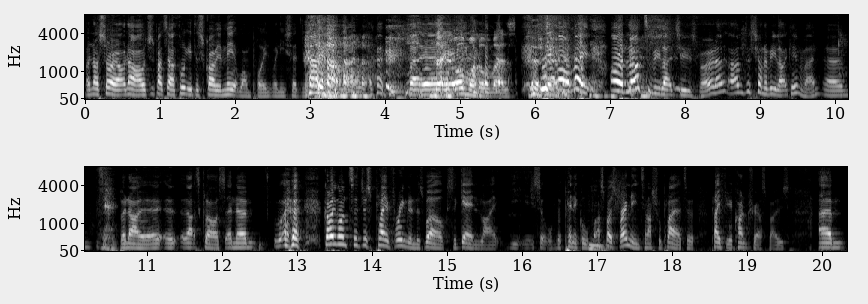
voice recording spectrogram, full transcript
Oh no, sorry. Oh, no, I was just about to say. I thought you were describing me at one point when you said. but, uh, Is that your role model, Maz? yeah, oh mate, I'd love to be like Juice, bro. I'm just trying to be like him, man. Um, but no, uh, uh, that's class. And um, going on to just playing for England as well, because again, like it's sort of the pinnacle, for, I suppose, for any international player to play for your country. I suppose. Um,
